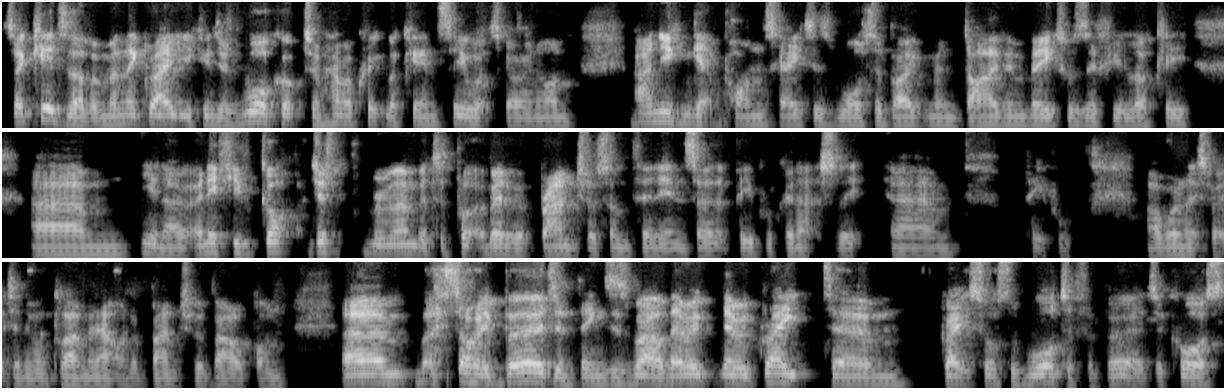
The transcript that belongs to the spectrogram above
So kids love them, and they're great. You can just walk up to them, have a quick look in, see what's going on, and you can get pond skaters, water boatmen, diving beetles if you're lucky. Um, you know, and if you've got, just remember to put a bit of a branch or something in so that people can actually. Um, people. I wouldn't expect anyone climbing out on a branch of a barrel pond. Um, sorry, birds and things as well. They're a, they're a great um, great source of water for birds. Of course,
